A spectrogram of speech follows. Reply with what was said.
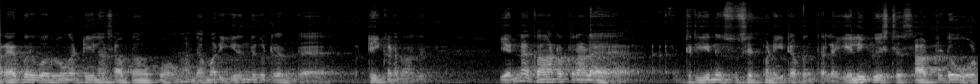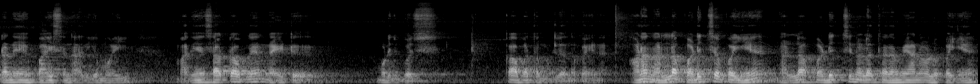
நிறைய பேர் வருவாங்க டீலாம் சாப்பிடுவாங்க போவாங்க. அந்த மாதிரி இருந்துக்கிட்டு இருந்த டீ கடை தான் அது. என்ன காரணத்தினால திடீர்னு சூசைட் பண்ணிக்கிட்டு அப்படின்னு தெரில எலி பேஸ்ட்டு சாப்பிட்டுட்டு உடனே பாய்சன் அதிகமாகி மதியம் சாப்பிட்டாப்புலே நைட்டு முடிஞ்சு போச்சு. காப்பாற்ற முடியல அந்த பையனை. ஆனால் நல்லா படித்த பையன் நல்லா படித்து நல்ல திறமையான ஒரு பையன்.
